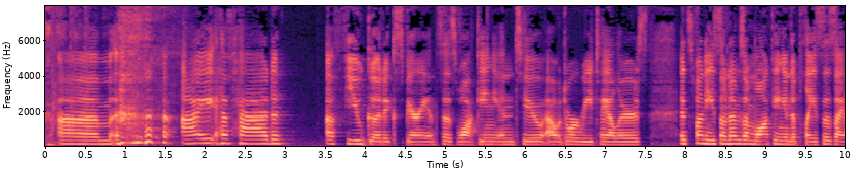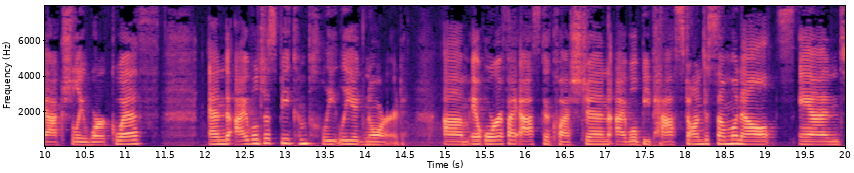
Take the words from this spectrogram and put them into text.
um, I have had a few good experiences walking into outdoor retailers. It's funny, sometimes I'm walking into places I actually work with and I will just be completely ignored. Um, or if I ask a question, I will be passed on to someone else. And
